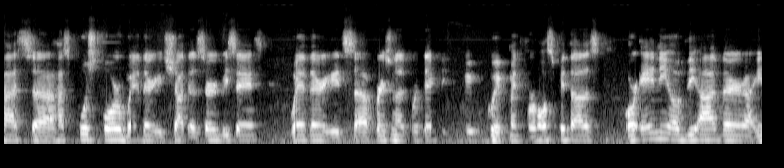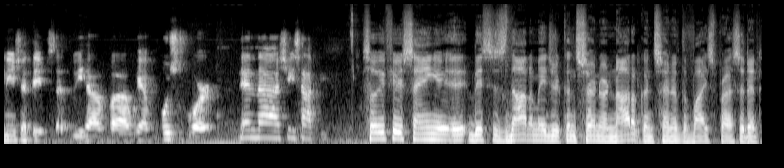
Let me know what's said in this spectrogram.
has, uh, has pushed for, whether it's shuttle services, whether it's personal protective equipment for hospitals, or any of the other initiatives that we have, we have pushed for, then she's happy. So if you're saying uh, this is not a major concern or not a concern of the vice president,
